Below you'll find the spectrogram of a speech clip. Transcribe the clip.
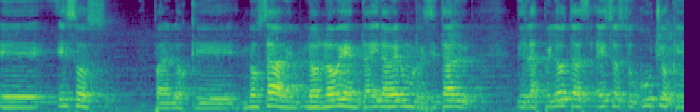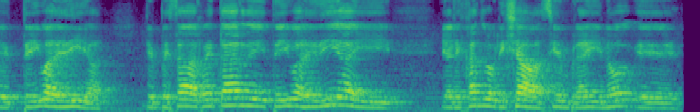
eh, esos, para los que no saben, los 90, ir a ver un recital de las pelotas, a esos sucuchos que te iba de día, que empezaba re tarde y te ibas de día y, Alejandro brillaba siempre ahí, ¿no? Eh,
